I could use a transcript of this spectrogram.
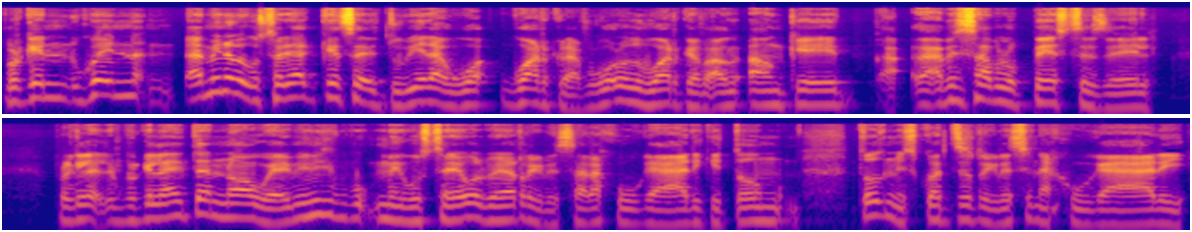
Porque, a mí no me gustaría que se detuviera Wa- Warcraft, World of Warcraft, au- aunque a veces hablo pestes de él. Porque la, porque la neta no, güey. A mí me gustaría volver a regresar a jugar y que todo, todos mis cuates regresen a jugar y,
